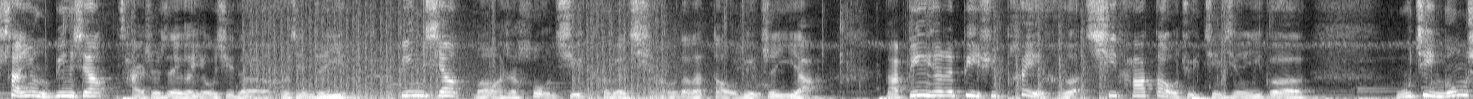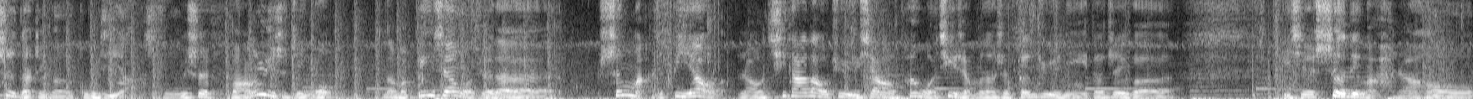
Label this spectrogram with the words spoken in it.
善用冰箱才是这个游戏的核心之一。冰箱往往是后期特别强大的道具之一啊。那冰箱是必须配合其他道具进行一个无进攻式的这个攻击啊，属于是防御式进攻。那么冰箱我觉得升满是必要的。然后其他道具像喷火器什么的，是根据你的这个一些设定啊，然后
